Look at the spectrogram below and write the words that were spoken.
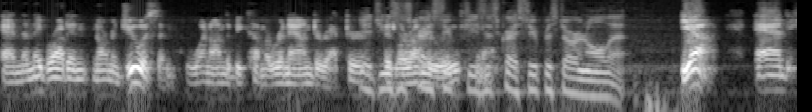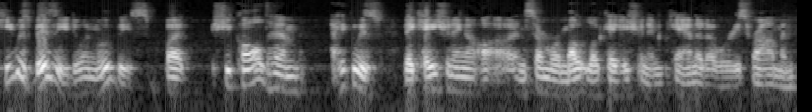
And then they brought in Norman Jewison, who went on to become a renowned director. Yeah, Jesus, Christ, Roof, Jesus Christ Superstar and all that. Yeah. And he was busy doing movies, but she called him, I think it was vacationing uh, in some remote location in Canada where he's from, and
